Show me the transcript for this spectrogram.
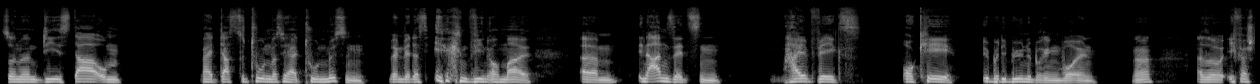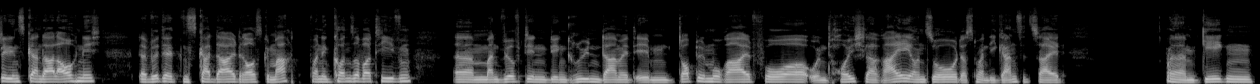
sondern die ist da, um halt das zu tun, was wir halt tun müssen, wenn wir das irgendwie nochmal ähm, in Ansätzen halbwegs okay über die Bühne bringen wollen. Ne? Also ich verstehe den Skandal auch nicht. Da wird jetzt ein Skandal draus gemacht von den Konservativen. Ähm, man wirft den, den Grünen damit eben Doppelmoral vor und Heuchlerei und so, dass man die ganze Zeit ähm, gegen,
